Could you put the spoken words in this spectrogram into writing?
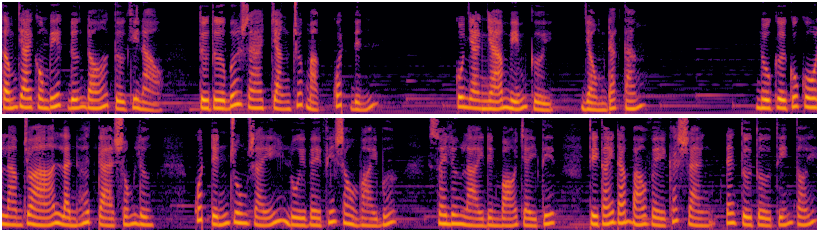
Thẩm giai không biết đứng đó từ khi nào. Từ từ bước ra chặn trước mặt Quách đỉnh. Cô nhàn nhã mỉm cười, Giọng đắc thắng Nụ cười của cô làm cho Á lạnh hết cả sống lưng. Quách đỉnh run rẩy lùi về phía sau vài bước, Xoay lưng lại định bỏ chạy tiếp, Thì thấy đám bảo vệ khách sạn Đang từ từ tiến tới.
